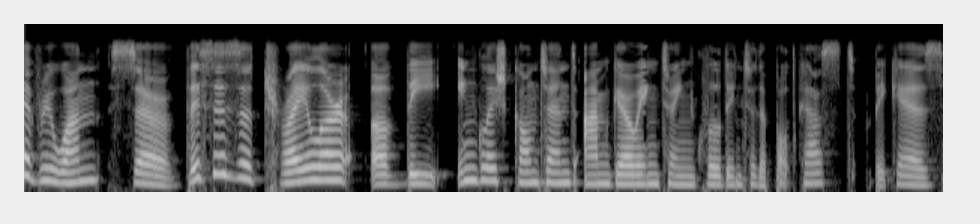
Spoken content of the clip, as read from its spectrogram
everyone, so this is a trailer of the English content I'm going to include into the podcast because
